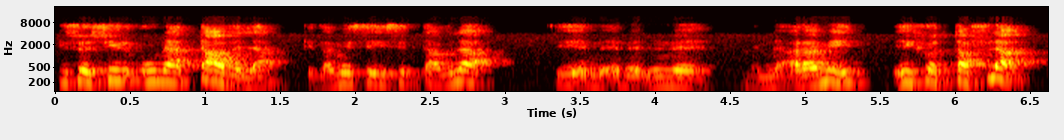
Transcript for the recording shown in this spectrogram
quiso decir una tabla, que también se dice tabla en, en, aramí, y dijo tafla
